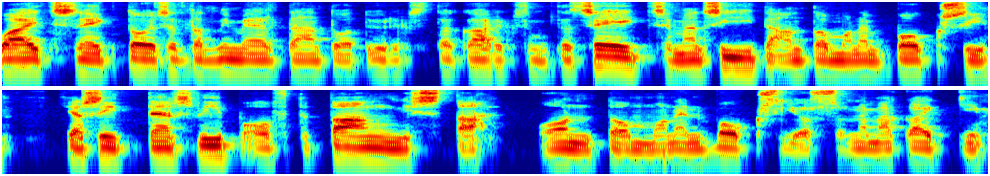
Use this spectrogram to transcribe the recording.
Whitesnake toiselta nimeltään 1987, siitä on tuommoinen boksi. Ja sitten Slip of the Tongueista on tuommoinen boksi, jossa nämä kaikki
